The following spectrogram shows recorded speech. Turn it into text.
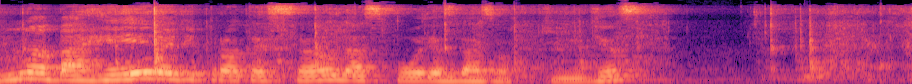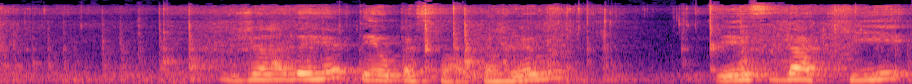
uma barreira de proteção nas folhas das orquídeas. Já derreteu, pessoal, tá vendo? Esse daqui,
